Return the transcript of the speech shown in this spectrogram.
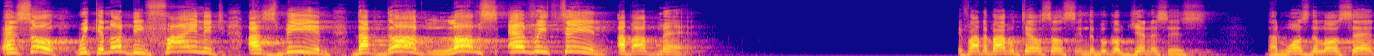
And so we cannot define it as being that God loves everything about man. In fact, the Bible tells us in the book of Genesis that once the Lord said,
